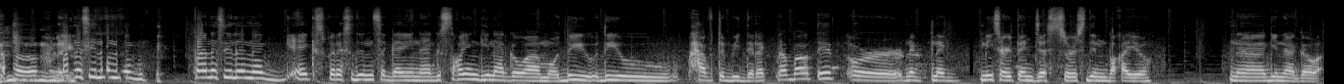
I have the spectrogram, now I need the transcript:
uh, like, paano sila nag, paano sila nag-express dun sa guy na gusto ko yung ginagawa mo? Do you, do you have to be direct about it? Or nag, nag, may certain gestures din ba kayo na ginagawa?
